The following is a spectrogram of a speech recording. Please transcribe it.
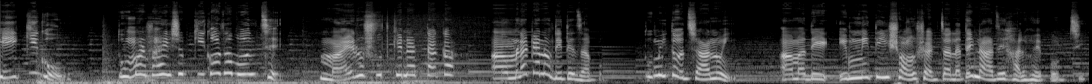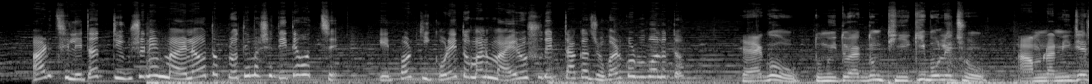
এই কি গো? তোমার ভাই এসব কি কথা বলছে? মায়ের ওষুধ কেনার টাকা আমরা কেন দিতে যাব? তুমি তো জানোই, আমাদের এমনিতেই সংসার চালাতে নাজেহাল হয়ে পড়ছি। আর ছেলেটার টিউশনের মায়নাও তো প্রতি মাসে দিতে হচ্ছে। এরপর কি করে তোমার মায়ের ওষুধের টাকা জোগাড় করব বলো তো? হ্যাঁ গো, তুমি তো একদম ঠিকই বলেছ। আমরা নিজের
